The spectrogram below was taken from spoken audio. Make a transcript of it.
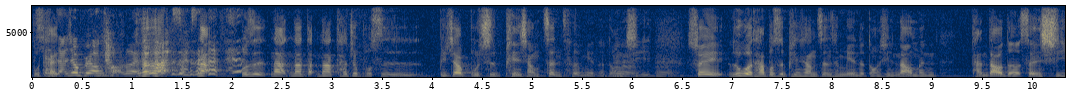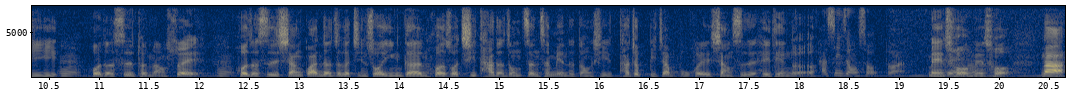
不太现在就不用讨论了。那不是，那那那它就不是比较不是偏向政策面的东西。嗯，所以如果它不是偏向政策面的东西，那我们。谈到的升息，嗯，或者是囤房税，嗯，或者是相关的这个紧缩银根，或者说其他的这种政策面的东西，它就比较不会像是黑天鹅，它是一种手段。没错，没错。那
